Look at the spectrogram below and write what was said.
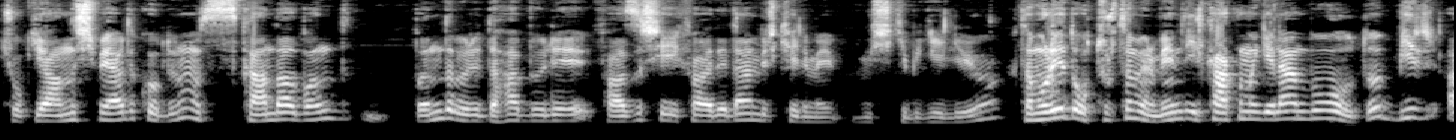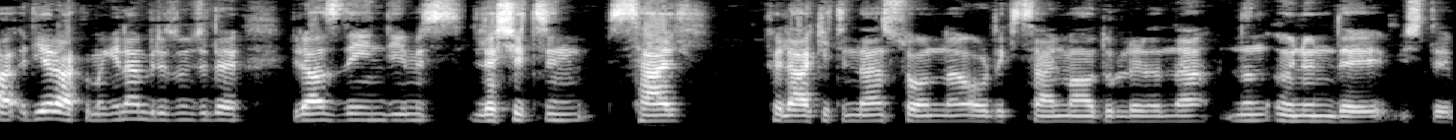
çok yanlış bir yerde kodluyorum ama skandal bana, bana da böyle daha böyle fazla şey ifade eden bir kelimemiş gibi geliyor. Tam oraya da oturtamıyorum. Benim de ilk aklıma gelen bu oldu. Bir diğer aklıma gelen biraz önce de biraz değindiğimiz Laşet'in sel felaketinden sonra oradaki sel mağdurlarının önünde işte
